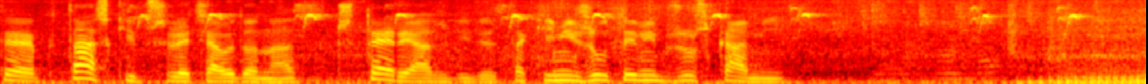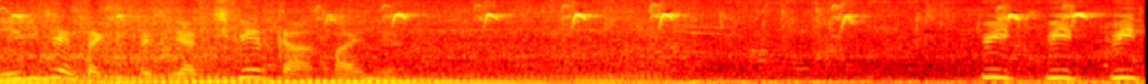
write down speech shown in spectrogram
te ptaszki przyleciały do nas. Cztery aż widzę, z takimi żółtymi brzuszkami. Nie widziałem takich wcześniej, jak ćwierka fajnie. Tweet, tweet, tweet.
